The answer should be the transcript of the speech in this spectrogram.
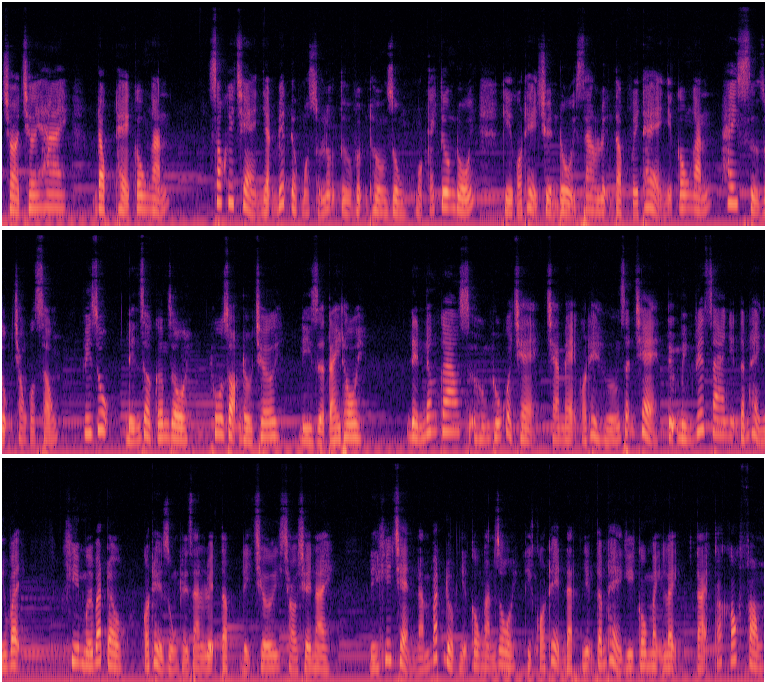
Trò chơi 2, đọc thẻ câu ngắn. Sau khi trẻ nhận biết được một số lượng từ vựng thường dùng một cách tương đối thì có thể chuyển đổi sang luyện tập với thẻ những câu ngắn hay sử dụng trong cuộc sống. Ví dụ, đến giờ cơm rồi, thu dọn đồ chơi, đi rửa tay thôi. Để nâng cao sự hứng thú của trẻ, cha mẹ có thể hướng dẫn trẻ tự mình viết ra những tấm thẻ như vậy. Khi mới bắt đầu, có thể dùng thời gian luyện tập để chơi trò chơi này. Đến khi trẻ nắm bắt được những câu ngắn rồi thì có thể đặt những tấm thẻ ghi câu mệnh lệnh tại các góc phòng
